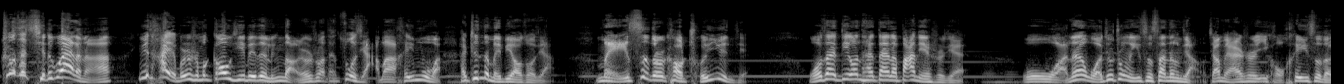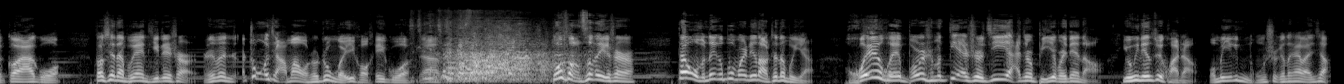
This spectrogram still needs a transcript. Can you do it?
这才奇了怪了呢啊！因为他也不是什么高级别的领导，有人说他作假吧、黑幕吧，还真的没必要作假，每次都是靠纯运气。我在地方台待了八年时间，我我呢我就中了一次三等奖，奖品还是一口黑色的高压锅。到现在不愿意提这事儿，人问中过奖吗？我说中过一口黑锅，啊，多讽刺的一个事儿。但我们那个部门领导真的不一样，回回不是什么电视机啊，就是笔记本电脑。有一年最夸张，我们一个女同事跟他开玩笑，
